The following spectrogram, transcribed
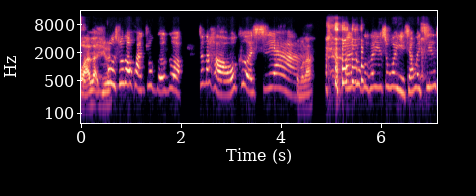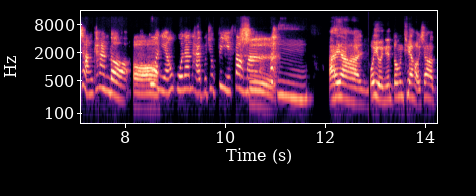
完了，你们我说到《还珠格格》，真的好可惜呀、怎么了？《还珠格格》也是我以前会经常看的，哦，过年湖南台不就必放吗？是，嗯，哎呀，我有一年冬天好像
